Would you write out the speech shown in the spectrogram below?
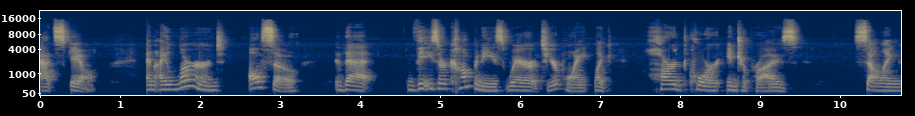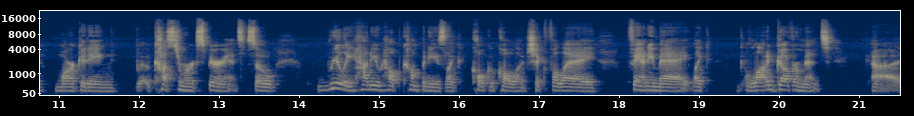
at scale. And I learned also that these are companies where, to your point, like hardcore enterprise selling, marketing, customer experience. So, really, how do you help companies like Coca Cola, Chick fil A, Fannie Mae, like a lot of government uh,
